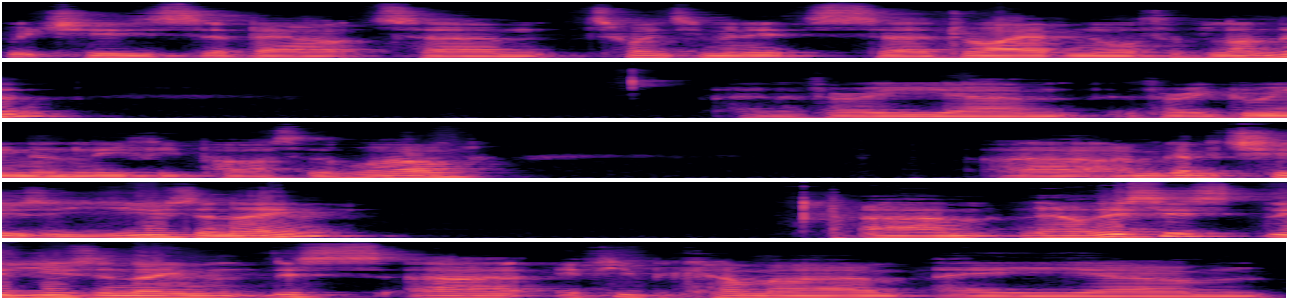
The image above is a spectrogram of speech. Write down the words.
which is about um, 20 minutes uh, drive north of London, and a very um, a very green and leafy part of the world. Uh, I'm going to choose a username. Um, now, this is the username. This, uh, if you become a, a um,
